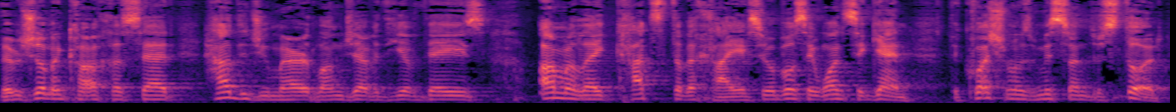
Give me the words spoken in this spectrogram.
Rabbi said, "How did you merit longevity of days?" Amarle katzta b'chayis. So we'll both say once again, the question was misunderstood,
